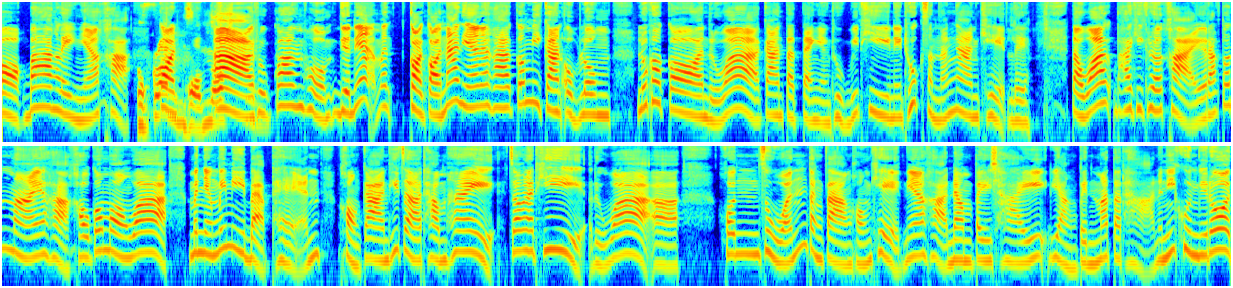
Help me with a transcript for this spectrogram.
บอกบ้างอะไรอย่างเงี้ยค่ะ ถูกกล้อนผมเนาะอ่า ถูกกล้อนผม เดี๋ยวเนี้ยมันก่อนก่อนหน้านี้นะคะ ก็มีการอบรมลูกขกรหรือว่าการตัดแต่งอย่างถูกวิธีในทุกสำนักงงานเขตเลย แต่ว่าภาคีเครือข่ายรักต้นไม้อะค่ะเขาก็มองว่ามันยังไม่มีแบบแผนของการที่จะทำให้เจ้าหน้าที่หรือว่าอ่า คนสวนต่างๆของเขตเนี่ยค่ะนำไปใช้อย่างเป็นมาตรฐาน อันนี้คุณวิโรธ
